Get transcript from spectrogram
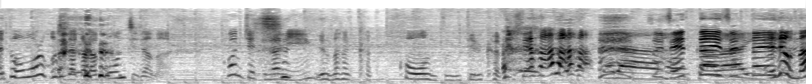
えトウモロコシだからコンチじゃない？コンチェって何？いやなんかコーンと似てるから。それ絶対絶対。えでもな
